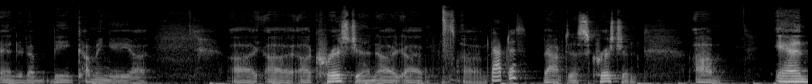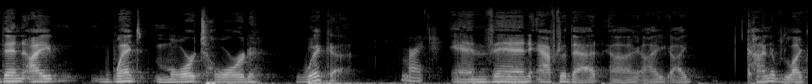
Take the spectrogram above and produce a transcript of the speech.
ended up becoming a. Uh, uh, uh, a Christian, Baptist? Baptist Christian. Um, and then I went more toward Wicca. Right. And then after that, uh, I, I kind of like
